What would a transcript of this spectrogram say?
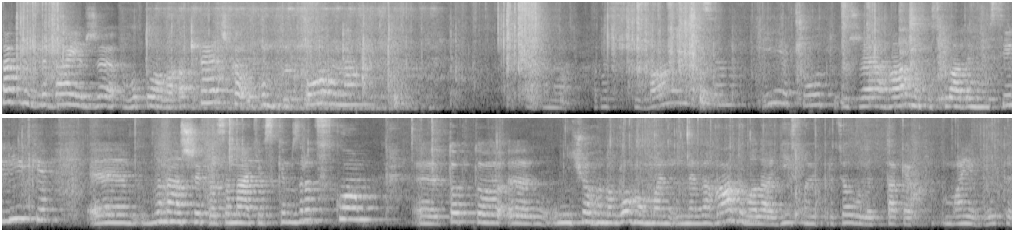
Так виглядає вже готова аптечка, укомплектована. Вона розкривається. І тут вже гарно поскладені всі ліки. Е, Вона шита занатівським зразком. Е, Тобто е, нічого нового ми не вигадували, а дійсно відпрацьовували так, як має бути.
